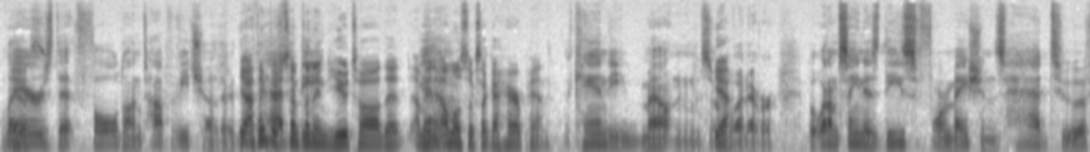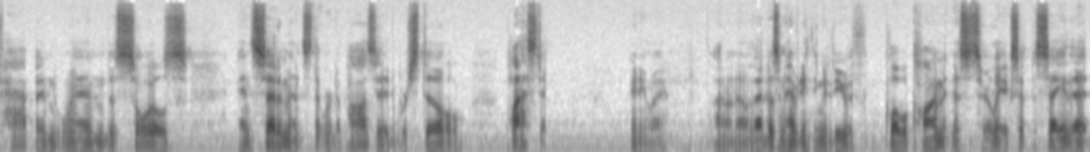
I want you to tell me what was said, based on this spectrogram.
layers that fold on top of each other. Yeah, I think there's something be- in Utah that I mean, it almost looks like a hairpin. the Candy Mountains or Yeah. whatever. But what I'm saying is these formations had to have happened when the soils and sediments that were deposited were still plastic. Anyway, I don't know. That doesn't have anything to do with global climate necessarily, except to say that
